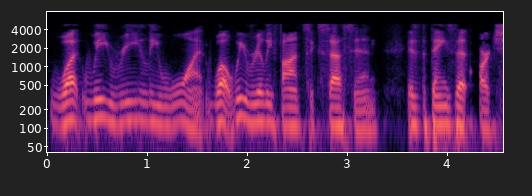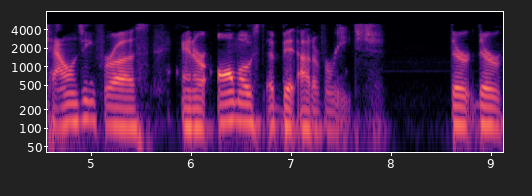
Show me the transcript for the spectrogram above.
What we really want, what we really find success in, is the things that are challenging for us and are almost a bit out of reach. They're they're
